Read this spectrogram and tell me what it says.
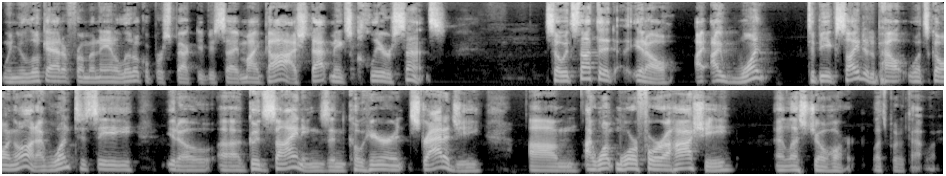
when you look at it from an analytical perspective. You say, my gosh, that makes clear sense. So it's not that you know I, I want to be excited about what's going on. I want to see you know uh, good signings and coherent strategy. Um, I want more Furuhashi and less Joe Hart. Let's put it that way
